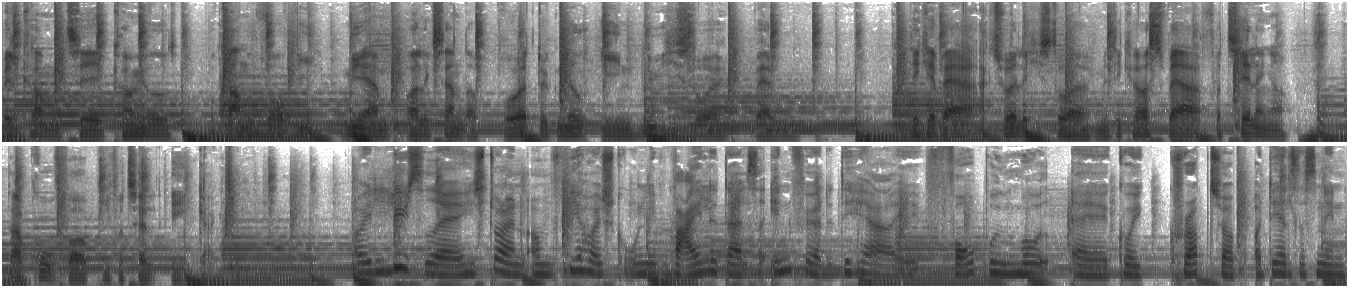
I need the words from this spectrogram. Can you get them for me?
Velkommen til Kongeriget, programmet, hvor vi, Miriam og Alexander, prøver at dykke ned i en ny historie hver uge. Det kan være aktuelle historier, men det kan også være fortællinger, der er brug for at blive fortalt en gang til. Og i lyset af historien om Firehøjskolen i Vejle, der altså indførte det her øh, forbud mod at gå i crop top, og det er altså sådan en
